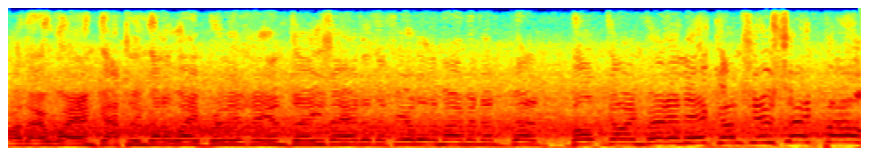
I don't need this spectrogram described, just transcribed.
Oh, they're away, and Gatlin got away brilliantly, and he's ahead of the field at the moment. And uh, Bolt going very, and here comes Usain Bolt.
